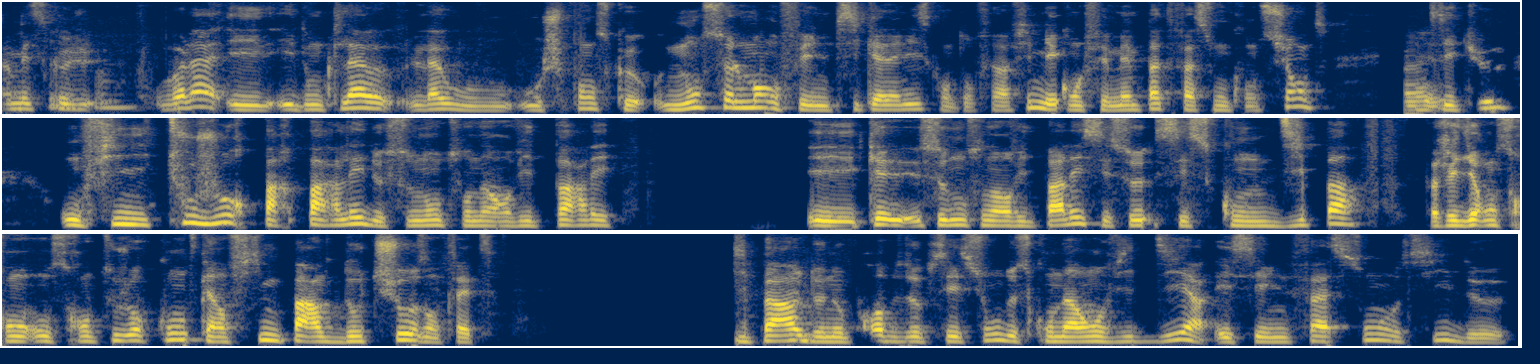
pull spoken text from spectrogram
Ah, mais ce que je-. Voilà, et, et donc là, là où, où je pense que non seulement on fait une psychanalyse quand on fait un film, mais qu'on le fait même pas de façon consciente, Ouais. c'est que on finit toujours par parler de ce dont on a envie de parler. Et ce dont on a envie de parler, c'est ce, qu'on ne dit pas. Enfin, je veux dire, on se rend, on se rend toujours compte qu'un film parle d'autre chose, en fait. Qui parle Mmh. de nos propres obsessions, de ce qu'on a envie de dire. Et c'est une façon aussi de,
